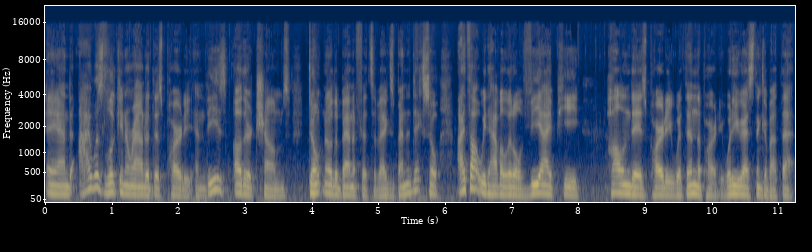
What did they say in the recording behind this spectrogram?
And I was looking around at this party, and these other chums don't know the benefits of Eggs Benedict. So I thought we'd have a little VIP hollandaise party within the party. What do you guys think about that?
